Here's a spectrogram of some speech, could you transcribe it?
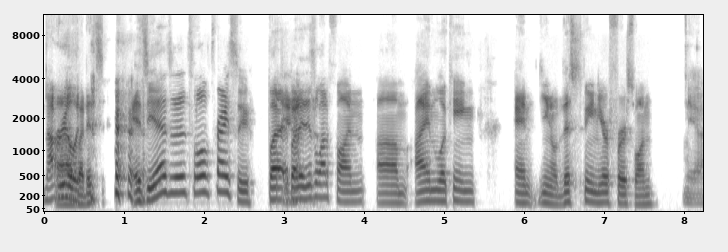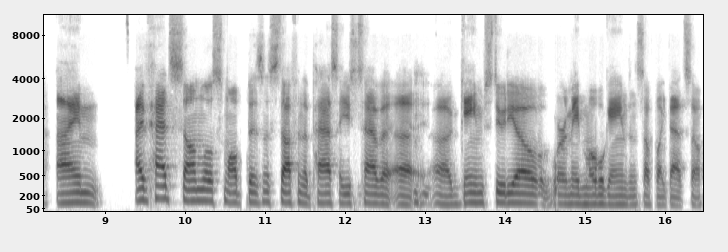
Not really, uh, but it's it's yeah, it's, it's, a little pricey, but yeah. but it is a lot of fun. Um, I'm looking, and you know, this being your first one, yeah, I'm I've had some little small business stuff in the past. I used to have a, a, mm-hmm. a game studio where I made mobile games and stuff like that. So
